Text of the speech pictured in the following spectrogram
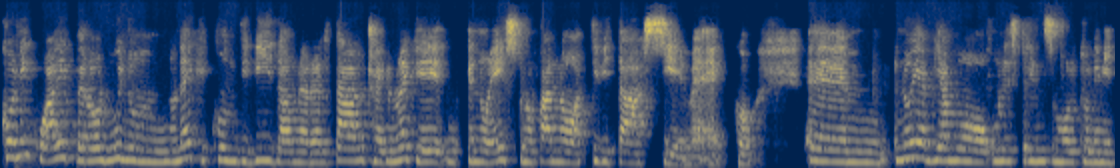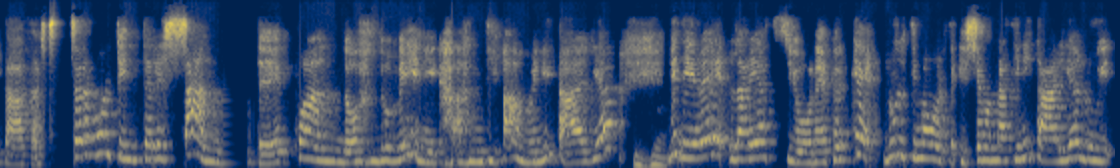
con i quali però lui non, non, è che condivida una realtà, cioè non è che, che non escono, fanno attività assieme. Ecco. Ehm, noi abbiamo un'esperienza molto limitata. Sarà molto interessante quando domenica andiamo in Italia mm-hmm. vedere la reazione, perché l'ultima volta che siamo andati in Italia lui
